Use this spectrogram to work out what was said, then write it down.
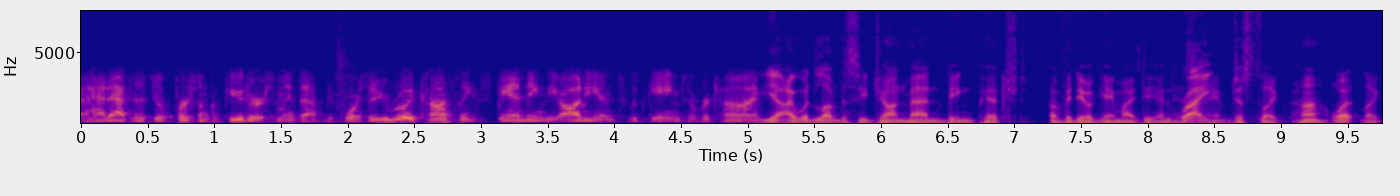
had access to a personal computer or something like that before. So you're really constantly expanding the audience with games over time. Yeah, I would love to see John Madden being pitched a video game idea in his Right. name. Just like, huh? What? Like,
